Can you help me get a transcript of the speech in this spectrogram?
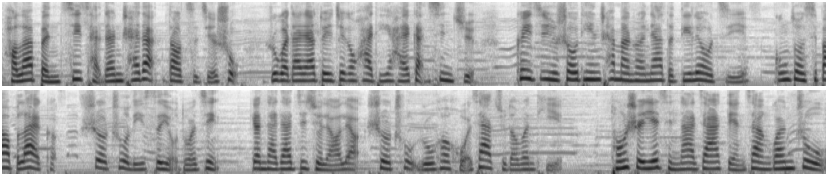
好了，本期彩蛋拆弹到此结束。如果大家对这个话题还感兴趣，可以继续收听拆漫专家的第六集《工作细胞 Black 社畜离死有多近》，跟大家继续聊聊社畜如何活下去的问题。同时，也请大家点赞、关注、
